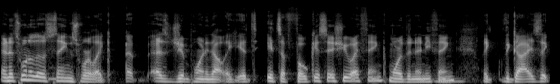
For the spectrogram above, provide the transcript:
and it's one of those things where, like, uh, as Jim pointed out, like it's it's a focus issue. I think more than anything, like the guys that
